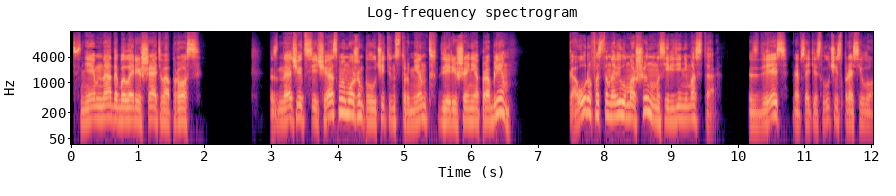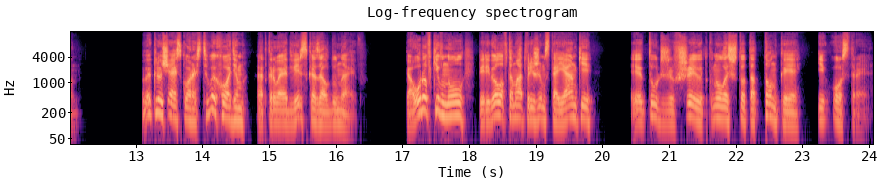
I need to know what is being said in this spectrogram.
С ним надо было решать вопрос. Значит, сейчас мы можем получить инструмент для решения проблем. Кауров остановил машину на середине моста. «Здесь?» — на всякий случай спросил он. «Выключай скорость, выходим», — открывая дверь, сказал Дунаев. Кауров кивнул, перевел автомат в режим стоянки, и тут же в шею ткнулось что-то тонкое и острое.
